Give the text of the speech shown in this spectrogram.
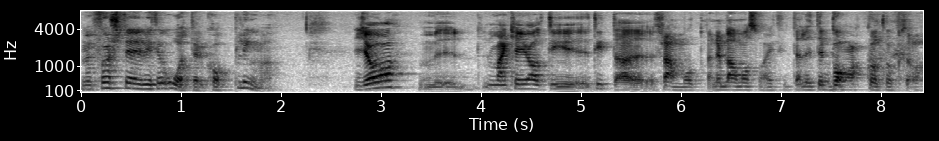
Men först är det lite återkoppling va? Ja, man kan ju alltid titta framåt men ibland måste man ju titta lite bakåt också.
